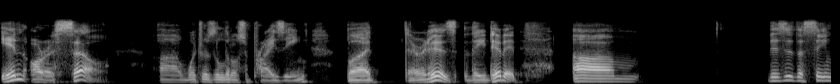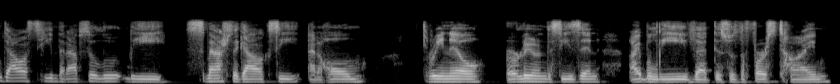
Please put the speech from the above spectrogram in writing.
in rsl uh, which was a little surprising but there it is. They did it. Um, this is the same dallas team that absolutely smashed the galaxy at home 3-0 earlier in the season. I believe that this was the first time,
